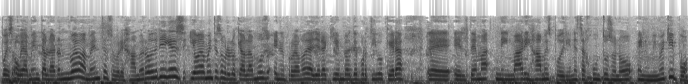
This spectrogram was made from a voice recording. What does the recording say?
pues obviamente hablaron nuevamente sobre James Rodríguez y obviamente sobre lo que hablamos en el programa de ayer aquí en Blog Deportivo, que era eh, el tema Neymar y James podrían estar juntos o no en un mismo equipo.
